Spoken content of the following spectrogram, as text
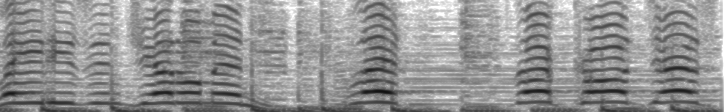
Ladies and gentlemen, let the contest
